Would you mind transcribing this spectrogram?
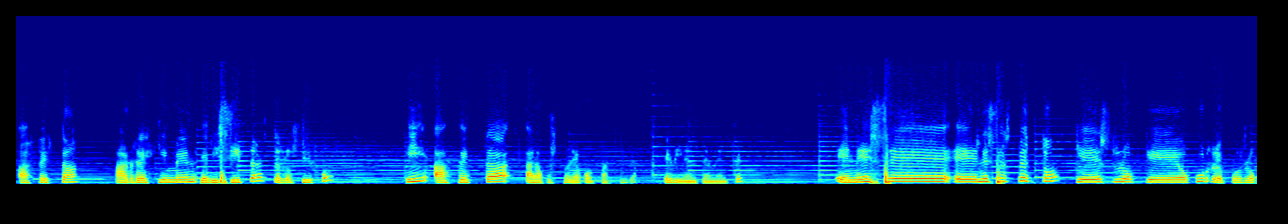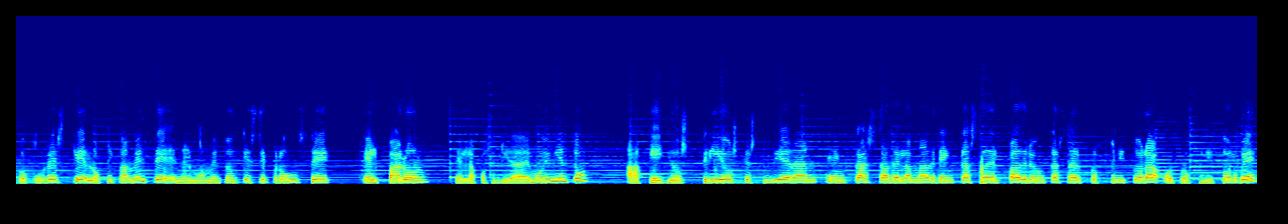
afecta al régimen de visitas de los hijos y afecta a la custodia compartida, evidentemente. En ese, en ese aspecto, ¿qué es lo que ocurre? Pues lo que ocurre es que, lógicamente, en el momento en que se produce el parón de la posibilidad de movimiento, aquellos críos que estuvieran en casa de la madre, en casa del padre o en casa del progenitor A o el progenitor B,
